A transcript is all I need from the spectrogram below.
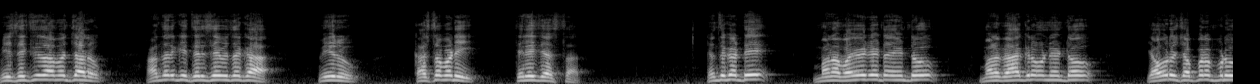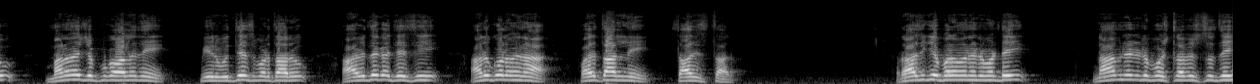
మీ శక్తి సామర్థ్యాలు అందరికీ తెలిసే విధంగా మీరు కష్టపడి తెలియజేస్తారు. ఎందుకంటే మన బయోడేటా ఏంటో మన బ్యాక్గ్రౌండ్ ఏంటో ఎవరు చెప్పనప్పుడు మనమే చెప్పుకోవాలని మీరు ఉద్దేశపడతారు. ఆ విధంగా చేసి అనుకూలమైన ఫలితాలని సాధిస్తారు. రాజకీయపరమైనటువంటి నామినేటెడ్ పోస్ట్ లభిస్తుంది.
